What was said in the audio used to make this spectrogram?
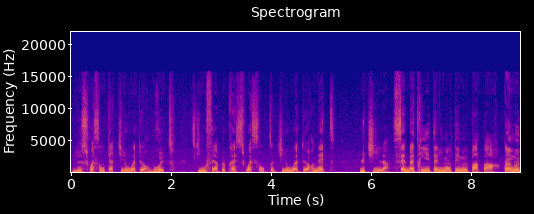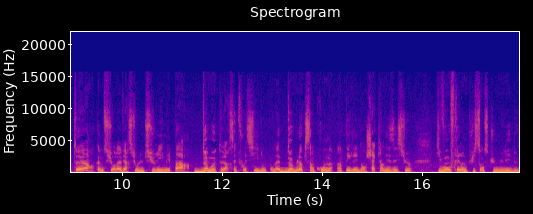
de 64 kWh brut, ce qui nous fait à peu près 60 kWh net utile. Cette batterie est alimentée non pas par un moteur, comme sur la version Luxury, mais par deux moteurs cette fois-ci. Donc on a deux blocs synchrones intégrés dans chacun des essieux qui vont offrir une puissance cumulée de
